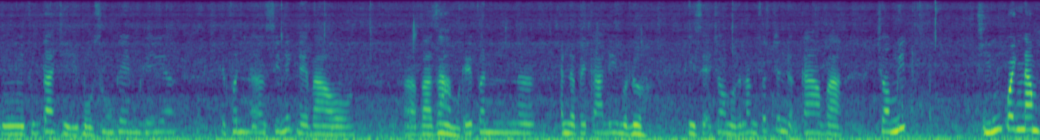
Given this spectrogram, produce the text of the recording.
Ừm, chúng ta chỉ bổ sung thêm cái cái phân ờ, Sinic này vào à, và giảm cái phân ờ, NPK đi một nửa thì sẽ cho một cái năng suất chất lượng cao và cho mít chín quanh năm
